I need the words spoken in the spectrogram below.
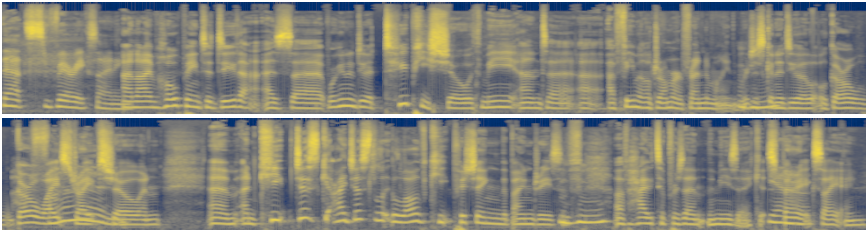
That's very exciting. And I'm hoping to do that as uh, we're going to do a two piece show with me and uh, a, female drummer a friend of mine. We're just going to do a little girl girl white stripes Mm-hmm. Oh, show and um, and keep just I just love keep pushing the boundaries of, of how to present the music. It's very Mm-hmm. Exciting.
